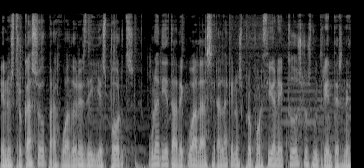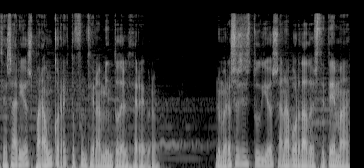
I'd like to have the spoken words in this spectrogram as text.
En nuestro caso, para jugadores de eSports, una dieta adecuada será la que nos proporcione todos los nutrientes necesarios para un correcto funcionamiento del cerebro. Numerosos estudios han abordado este tema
